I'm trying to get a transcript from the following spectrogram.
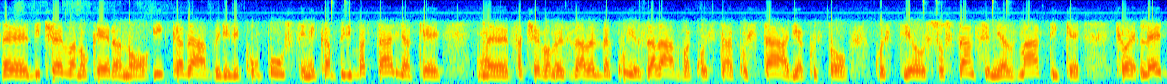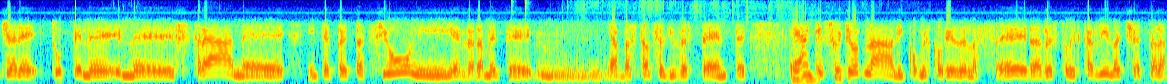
eh, dicevano che erano i cadaveri decomposti nei campi di battaglia che eh, facevano esalare, da cui esalava questa, quest'aria, questo, queste sostanze miasmatiche, cioè leggere tutte le, le strane interpretazioni è veramente mh, mm, abbastanza divertente. E anche sui giornali come il Corriere della Sera, il Resto del Carlino, eccetera,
